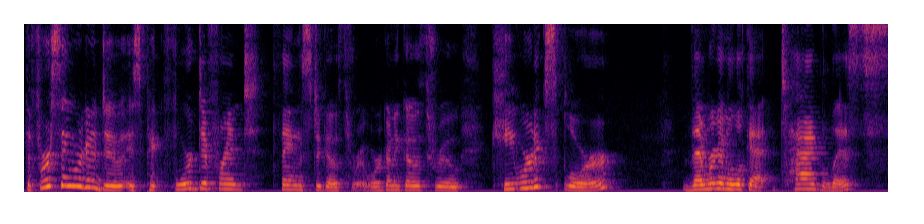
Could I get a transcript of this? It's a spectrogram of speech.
The first thing we're going to do is pick four different things to go through. We're going to go through Keyword Explorer, then we're going to look at tag lists,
